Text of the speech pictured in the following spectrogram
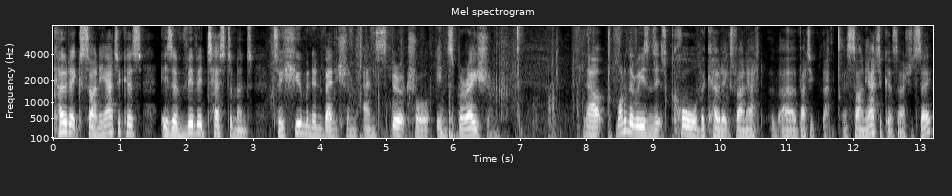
Codex Sinaiticus is a vivid testament to human invention and spiritual inspiration. Now, one of the reasons it's called the Codex Sinaiticus, uh, I should say,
